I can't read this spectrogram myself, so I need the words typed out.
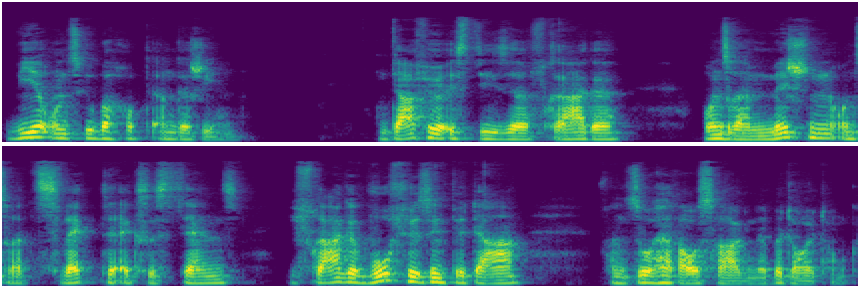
wir uns überhaupt engagieren. Und dafür ist diese Frage unserer Mission, unserer Zweck der Existenz, die Frage, wofür sind wir da, von so herausragender Bedeutung.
